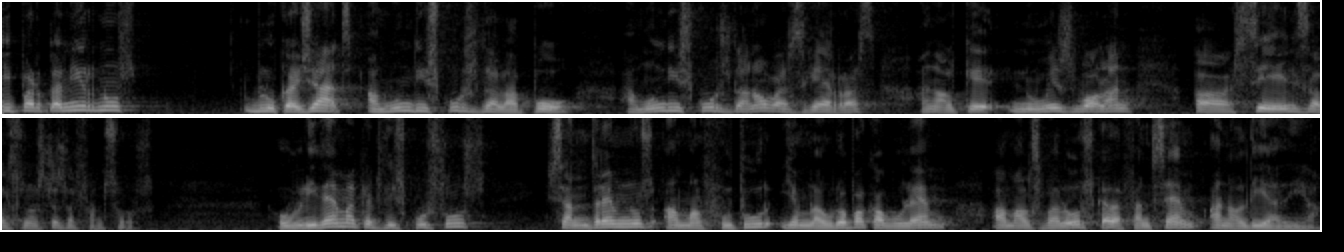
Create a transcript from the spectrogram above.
i per tenir-nos bloquejats amb un discurs de la por, amb un discurs de noves guerres en el que només volen eh, ser ells els nostres defensors. Oblidem aquests discursos, centrem-nos en el futur i en l'Europa que volem, amb els valors que defensem en el dia a dia.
